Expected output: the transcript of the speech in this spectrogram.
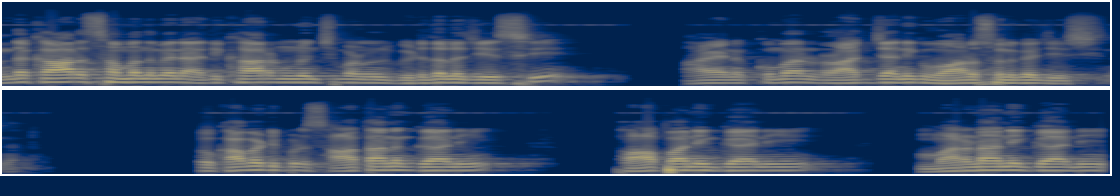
అంధకార సంబంధమైన అధికారం నుంచి మనల్ని విడుదల చేసి ఆయన కుమారుని రాజ్యానికి వారసులుగా చేసింది సో కాబట్టి ఇప్పుడు సాతానికి కానీ పాపానికి కానీ మరణానికి కానీ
